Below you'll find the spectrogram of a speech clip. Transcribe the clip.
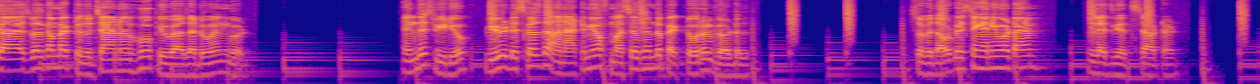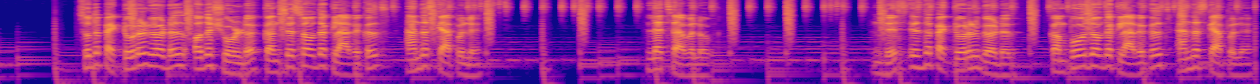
guys, welcome back to the channel, hope you guys are doing good. In this video, we will discuss the anatomy of muscles in the pectoral girdle. So without wasting any more time, let's get started. So the pectoral girdle or the shoulder consists of the clavicles and the scapulae. Let's have a look. This is the pectoral girdle, composed of the clavicles and the scapulae.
